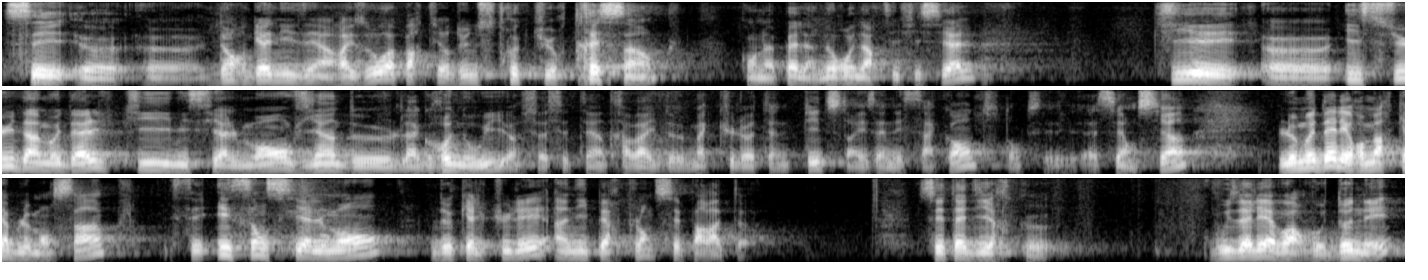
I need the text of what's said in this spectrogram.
c'est euh, euh, d'organiser un réseau à partir d'une structure très simple qu'on appelle un neurone artificiel, qui est euh, issu d'un modèle qui initialement vient de la grenouille. Ça, c'était un travail de McCulloch and Pitts dans les années 50, donc c'est assez ancien. Le modèle est remarquablement simple. C'est essentiellement de calculer un hyperplan séparateur. C'est-à-dire que vous allez avoir vos données,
